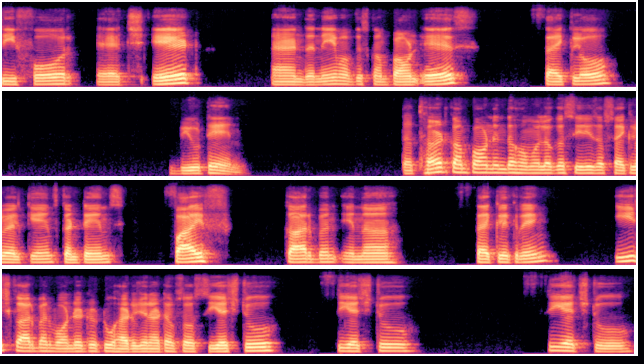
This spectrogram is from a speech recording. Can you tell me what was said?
C4H8 and the name of this compound is cyclobutane. The third compound in the homologous series of cycloalkanes contains five carbon in a cyclic ring, each carbon bonded to two hydrogen atoms. So CH2, CH2, CH2,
